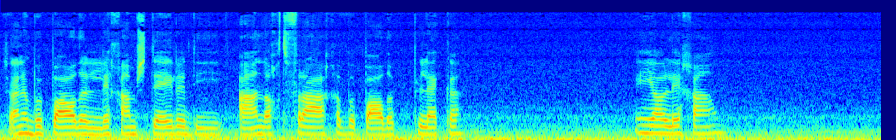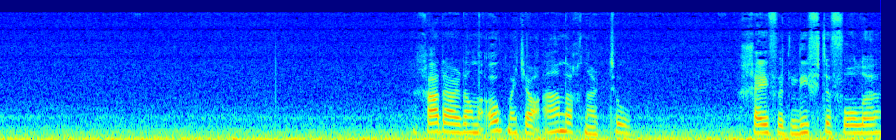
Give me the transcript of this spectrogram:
Zijn er bepaalde lichaamsdelen die aandacht vragen, bepaalde plekken in jouw lichaam? Ga daar dan ook met jouw aandacht naartoe. Geef het liefdevolle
